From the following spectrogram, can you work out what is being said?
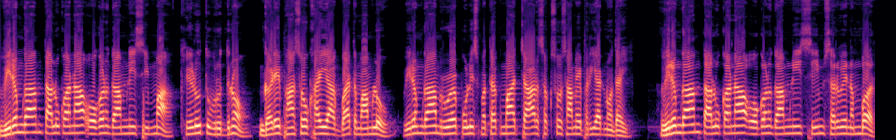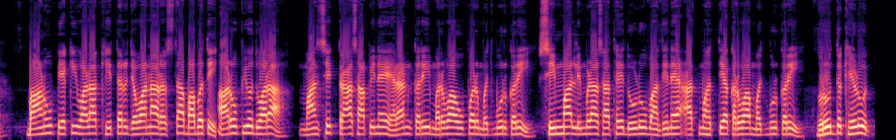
વિરમગામ તાલુકાના ઓગણ ગામની સીમમાં ખેડૂત વૃદ્ધનો ગળે ફાંસો ખાઈ આપઘાત મામલો. વિરમગામ રૂરલ પોલીસ મથકમાં ચાર શખ્સો સામે ફરિયાદ નોંધાઈ. વિરમગામ તાલુકાના ઓગણ ગામની સીમ સર્વે નંબર બાણું પેકીવાળા ખેતર જવાના રસ્તા બાબતે આરોપીઓ દ્વારા માનસિક ત્રાસ આપીને હેરાન કરી મરવા ઉપર મજબૂર કરી સીમમાં લીમડા સાથે દોરડું બાંધીને આત્મહત્યા કરવા મજબૂર કરી વૃદ્ધ ખેડૂત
